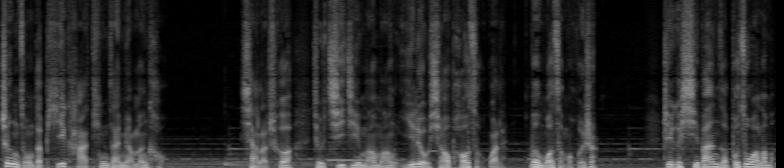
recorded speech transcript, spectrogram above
郑总的皮卡停在庙门口，下了车就急急忙忙一溜小跑走过来，问我怎么回事，这个戏班子不做了吗？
